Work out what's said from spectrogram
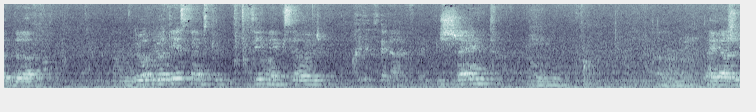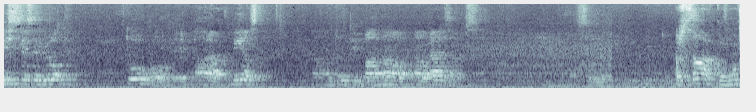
Tad ļoti, ļoti iespējams, ka dzīvnieks jau ir šeit. Un, vienkārši viss, kas ir ļoti tuvu un ir pārāk liels, būtībā nav, nav redzams. Par sākumu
